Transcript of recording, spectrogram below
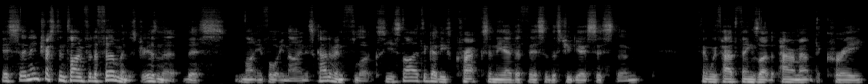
it's an interesting time for the film industry, isn't it? This 1949. It's kind of in flux. You started to get these cracks in the edifice of the studio system. I think we've had things like the Paramount Decree,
